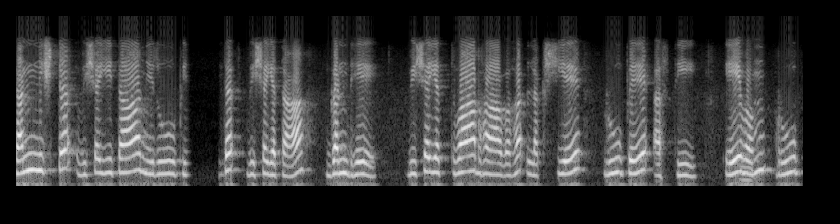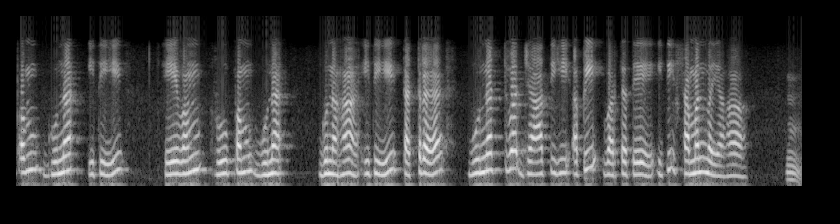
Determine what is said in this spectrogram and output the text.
तन्निष्ठविषयिता निरूपित विषयता गन्धे। विषयत्वाभावः लक्ष्ये रूपे अस्ति। एवं रूपं गुण इति एवं रूपं गुण गुणः इति तत्र गुणत्वजातिः अपि वर्तते इति समन्वयः। हम्म।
